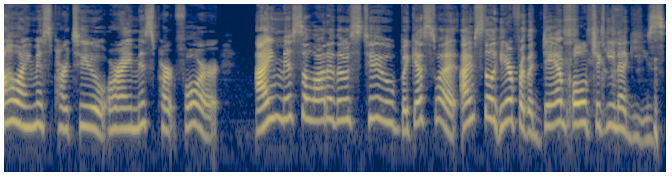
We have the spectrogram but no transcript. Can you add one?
oh, I missed part 2 or I missed part 4. I miss a lot of those too, but guess what? I'm still here for the damn cold chicky nuggies.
